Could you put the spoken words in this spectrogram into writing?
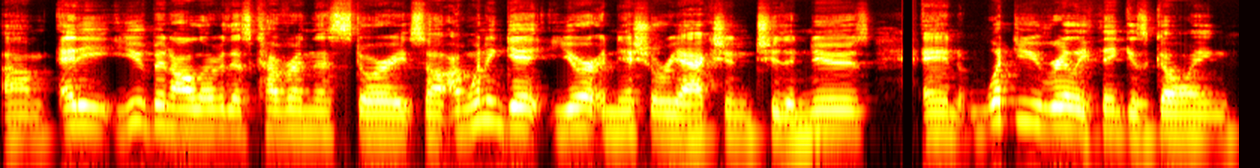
Um, Eddie, you've been all over this, covering this story. So I want to get your initial reaction to the news and what do you really think is going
